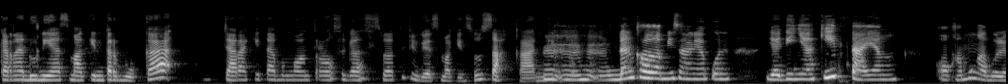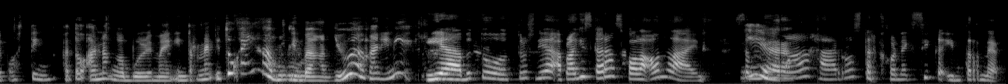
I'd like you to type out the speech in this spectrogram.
karena dunia semakin terbuka cara kita mengontrol segala sesuatu juga semakin susah kan gitu. dan kalau misalnya pun jadinya kita yang oh kamu nggak boleh posting atau anak nggak boleh main internet itu kayaknya nggak mungkin hmm. banget juga kan ini iya betul terus dia apalagi sekarang sekolah online iya. semua iya. harus terkoneksi ke internet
